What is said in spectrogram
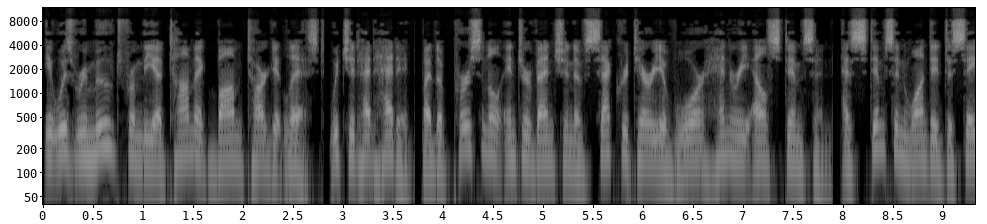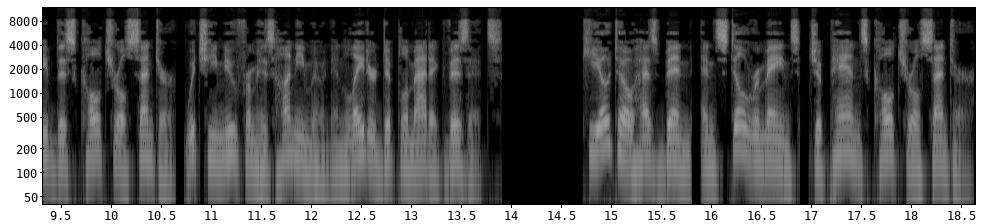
It was removed from the atomic bomb target list which it had headed by the personal intervention of Secretary of War Henry L. Stimson, as Stimson wanted to save this cultural center, which he knew from his honeymoon and later diplomatic visits. Kyoto has been, and still remains, Japan's cultural center.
